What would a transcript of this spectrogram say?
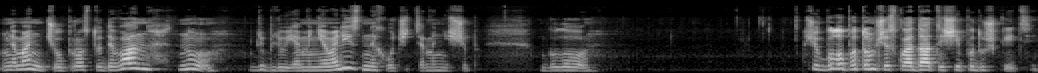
Нема нічого, просто диван. Ну, люблю я мінімалізм, не хочеться мені, щоб було. Щоб було потім ще складати ще й подушки ці.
